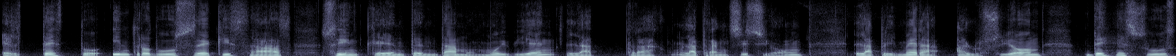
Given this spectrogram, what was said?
El texto introduce quizás sin que entendamos muy bien la, la transición, la primera alusión de Jesús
